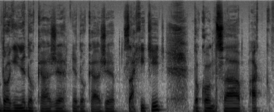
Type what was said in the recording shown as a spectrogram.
drogy nedokáže, nedokáže zachytiť. Dokonca, ak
